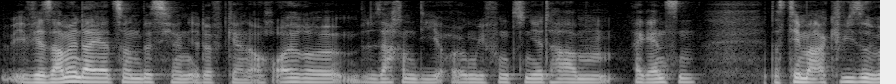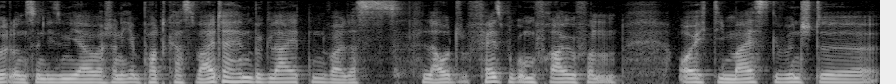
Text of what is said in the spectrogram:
Wir sammeln da jetzt so ein bisschen. Ihr dürft gerne auch eure Sachen, die irgendwie funktioniert haben, ergänzen. Das Thema Akquise wird uns in diesem Jahr wahrscheinlich im Podcast weiterhin begleiten, weil das laut Facebook-Umfrage von euch die meist gewünschte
